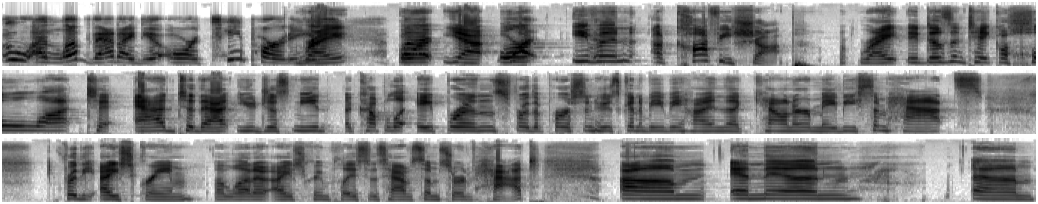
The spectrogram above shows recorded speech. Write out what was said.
Oh, I love that idea. Or a tea party. Right. But or, yeah, or what? even a coffee shop. Right. It doesn't take a whole lot to add to that. You just need a couple of aprons for the person who's going to be behind the counter, maybe some hats for the ice cream. A lot of ice cream places have some sort of hat. Um, and then, um,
